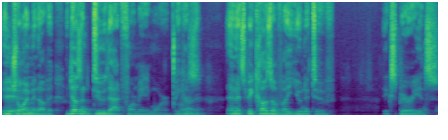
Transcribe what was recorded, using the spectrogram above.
enjoyment of it. It doesn't do that for me anymore because, and it's because of a unitive experience.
